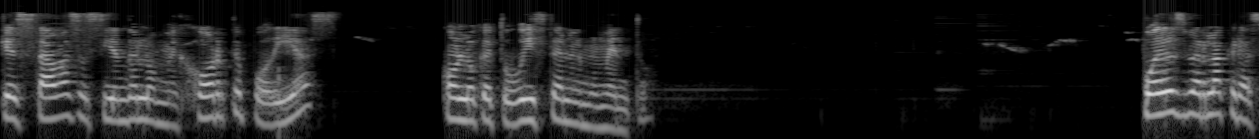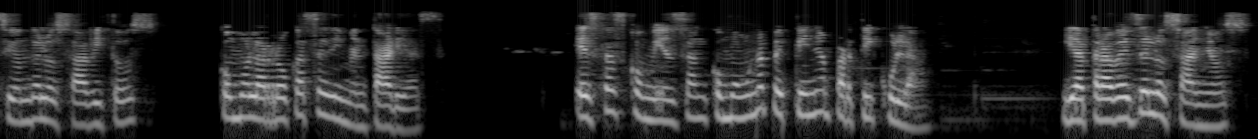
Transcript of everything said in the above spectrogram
que estabas haciendo lo mejor que podías con lo que tuviste en el momento. Puedes ver la creación de los hábitos como las rocas sedimentarias. Estas comienzan como una pequeña partícula y a través de los años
